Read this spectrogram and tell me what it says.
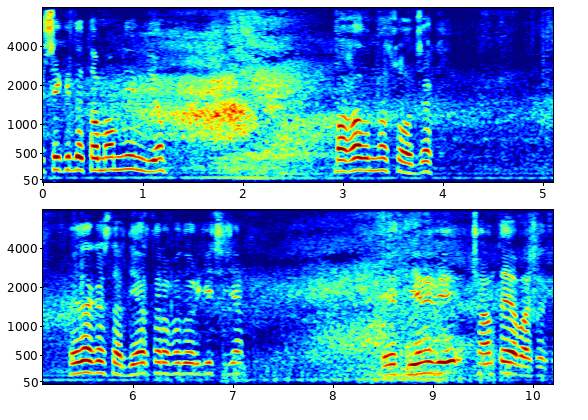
Bu şekilde tamamlayayım diyorum. Bakalım nasıl olacak. Evet arkadaşlar diğer tarafa doğru geçeceğim. Evet yeni bir çantaya başladık.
